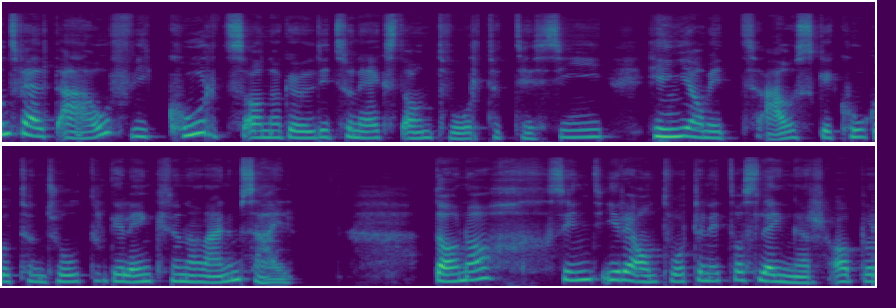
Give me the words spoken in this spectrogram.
Uns fällt auf, wie kurz Anna Göldi zunächst antwortete. Sie hing ja mit ausgekugelten Schultergelenken an einem Seil. Danach sind ihre Antworten etwas länger, aber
